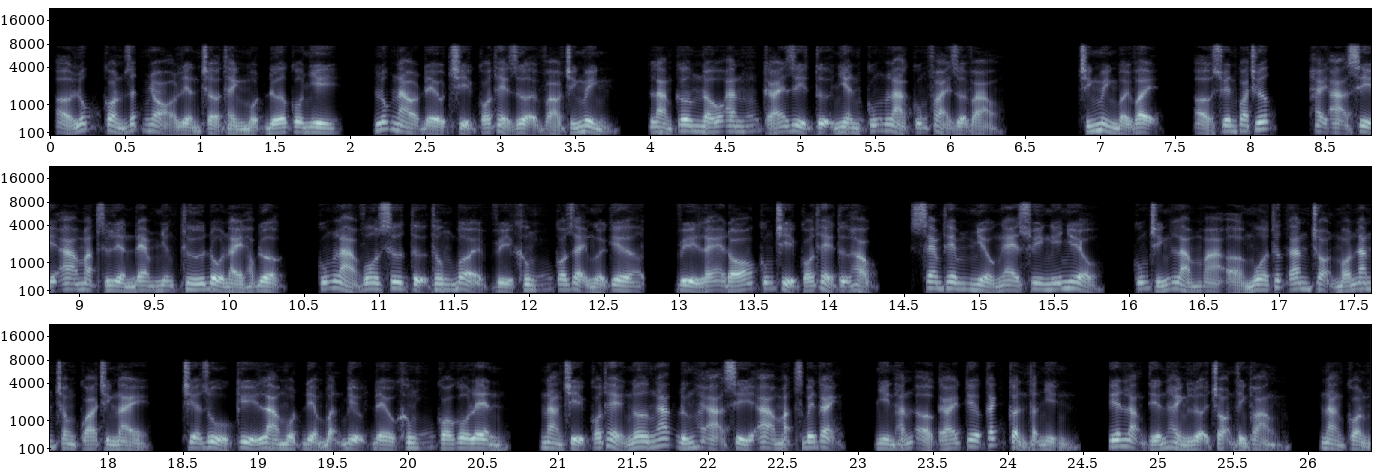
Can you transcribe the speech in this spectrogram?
ở lúc còn rất nhỏ liền trở thành một đứa cô nhi, lúc nào đều chỉ có thể dựa vào chính mình làm cơm nấu ăn cái gì tự nhiên cũng là cũng phải dựa vào. Chính mình bởi vậy, ở xuyên qua trước hãy ạ xì a mặt liền đem những thứ đồ này học được, cũng là vô sư tự thông bởi vì không có dạy người kia, vì lẽ đó cũng chỉ có thể tự học, xem thêm nhiều nghe suy nghĩ nhiều, cũng chính là mà ở mua thức ăn chọn món ăn trong quá trình này chịa rủ kỳ là một điểm bận bịu đều không có gô lên, nàng chỉ có thể ngơ ngác đứng hạ xì a mặt bên cạnh, nhìn hắn ở cái kia cách cẩn thận nhìn, yên lặng tiến hành lựa chọn thỉnh thoảng, nàng còn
